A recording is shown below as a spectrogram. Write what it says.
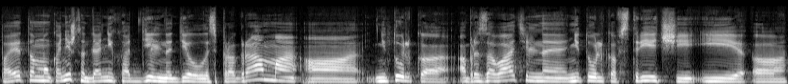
Поэтому, конечно, для них отдельно делалась программа, а, не только образовательная, не только встречи и а,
